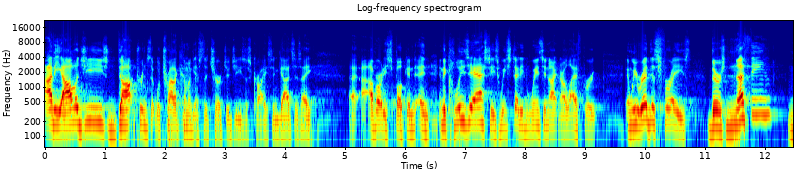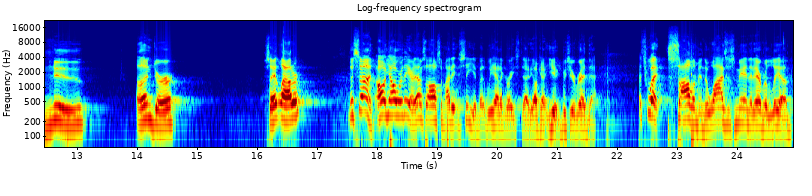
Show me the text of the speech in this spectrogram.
ideologies, doctrines that will try to come against the church of Jesus Christ. And God says, hey, I've already spoken. And in Ecclesiastes, we studied Wednesday night in our life group, and we read this phrase there's nothing new under, say it louder, the sun. Oh, y'all were there. That was awesome. I didn't see you, but we had a great study. Okay, you, but you read that. That's what Solomon, the wisest man that ever lived,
